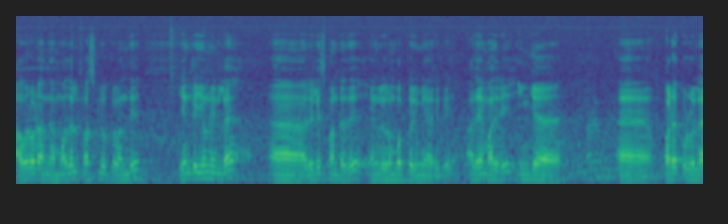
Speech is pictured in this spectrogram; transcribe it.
அவரோட அந்த முதல் ஃபர்ஸ்ட் லுக்கு வந்து எங்கள் யூனியனில் ரிலீஸ் பண்ணுறது எங்களுக்கு ரொம்ப பெருமையாக இருக்குது அதே மாதிரி இங்கே படக்குழுவில்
